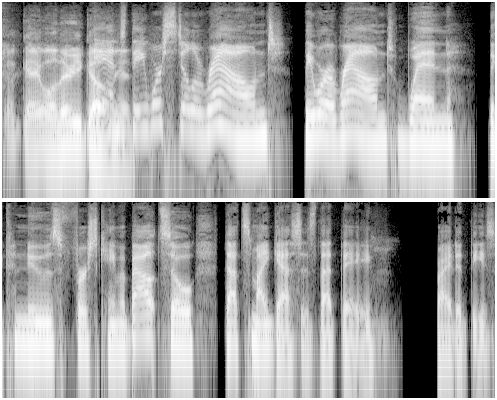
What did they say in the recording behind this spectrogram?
Okay, well, there you go, and man. they were still around. They were around when the canoes first came about, so that's my guess is that they provided these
